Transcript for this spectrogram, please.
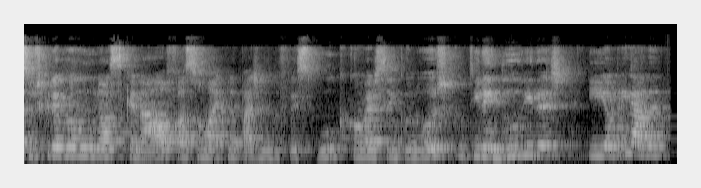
Subscrevam o nosso canal, façam like na página do Facebook, conversem connosco, tirem dúvidas e obrigada!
